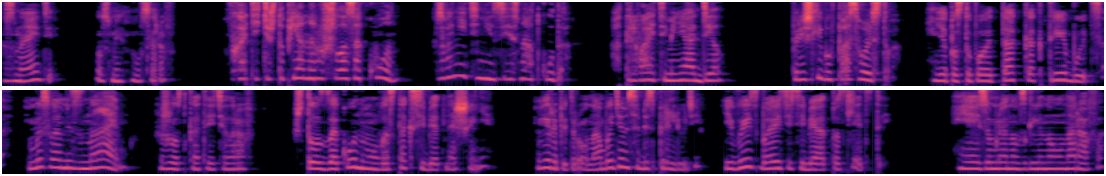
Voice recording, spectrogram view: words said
«Знаете?» — усмехнулся Раф. «Вы хотите, чтобы я нарушила закон? Звоните неизвестно откуда. Отрывайте меня от дел. Пришли бы в посольство». «Я поступаю так, как требуется, и мы с вами знаем», — жестко ответил Раф, «что с законом у вас так себе отношения. Вера Петровна, обойдемся без прелюдий, и вы избавите себя от последствий». Я изумленно взглянула на Рафа.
